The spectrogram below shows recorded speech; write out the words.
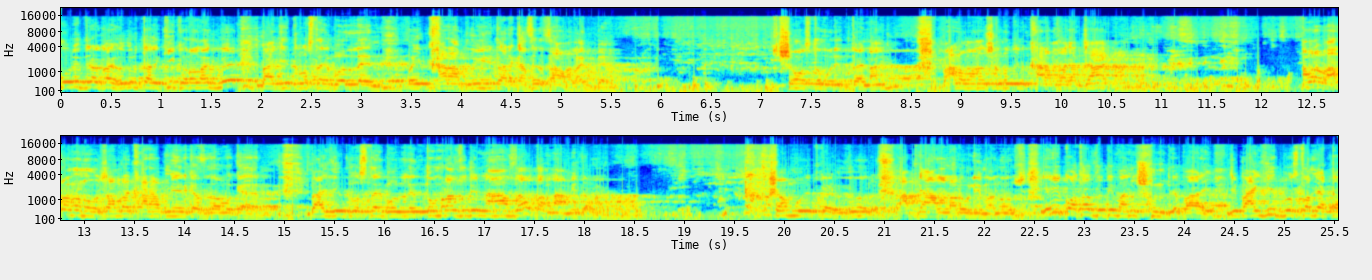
মুরিদরা কয়, হুজুর, তাহলে কি করা লাগবে? বাজিত অবস্থায় বললেন, ওই খারাপ মেয়েটার কাছে যাওয়া লাগবে। সমস্ত মরিদ কয়, না, ভালো মানুষ কোনোদিন খারাপ জায়গা যায়? আমরা ভালো মানুষ, আমরা খারাপ মেয়ের কাছে যাব কেন? বাজিত বস্তায় বললেন, তোমরা যদি না যাও, তাহলে আমি যাব। সব হুজুর, আপনি আল্লাহর অলি মানুষ। এই কথা যদি মানুষ শুনতে পায় যে বাইজিদ বোস্তামি একটা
